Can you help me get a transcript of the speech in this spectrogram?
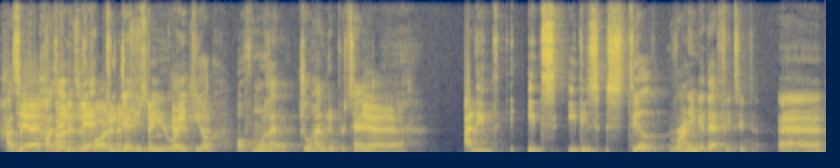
has, Yeah, has Japan a is a debt to GDP case, ratio yeah. of more than two hundred percent. Yeah, yeah. and it it's it is still running a deficit. Uh,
